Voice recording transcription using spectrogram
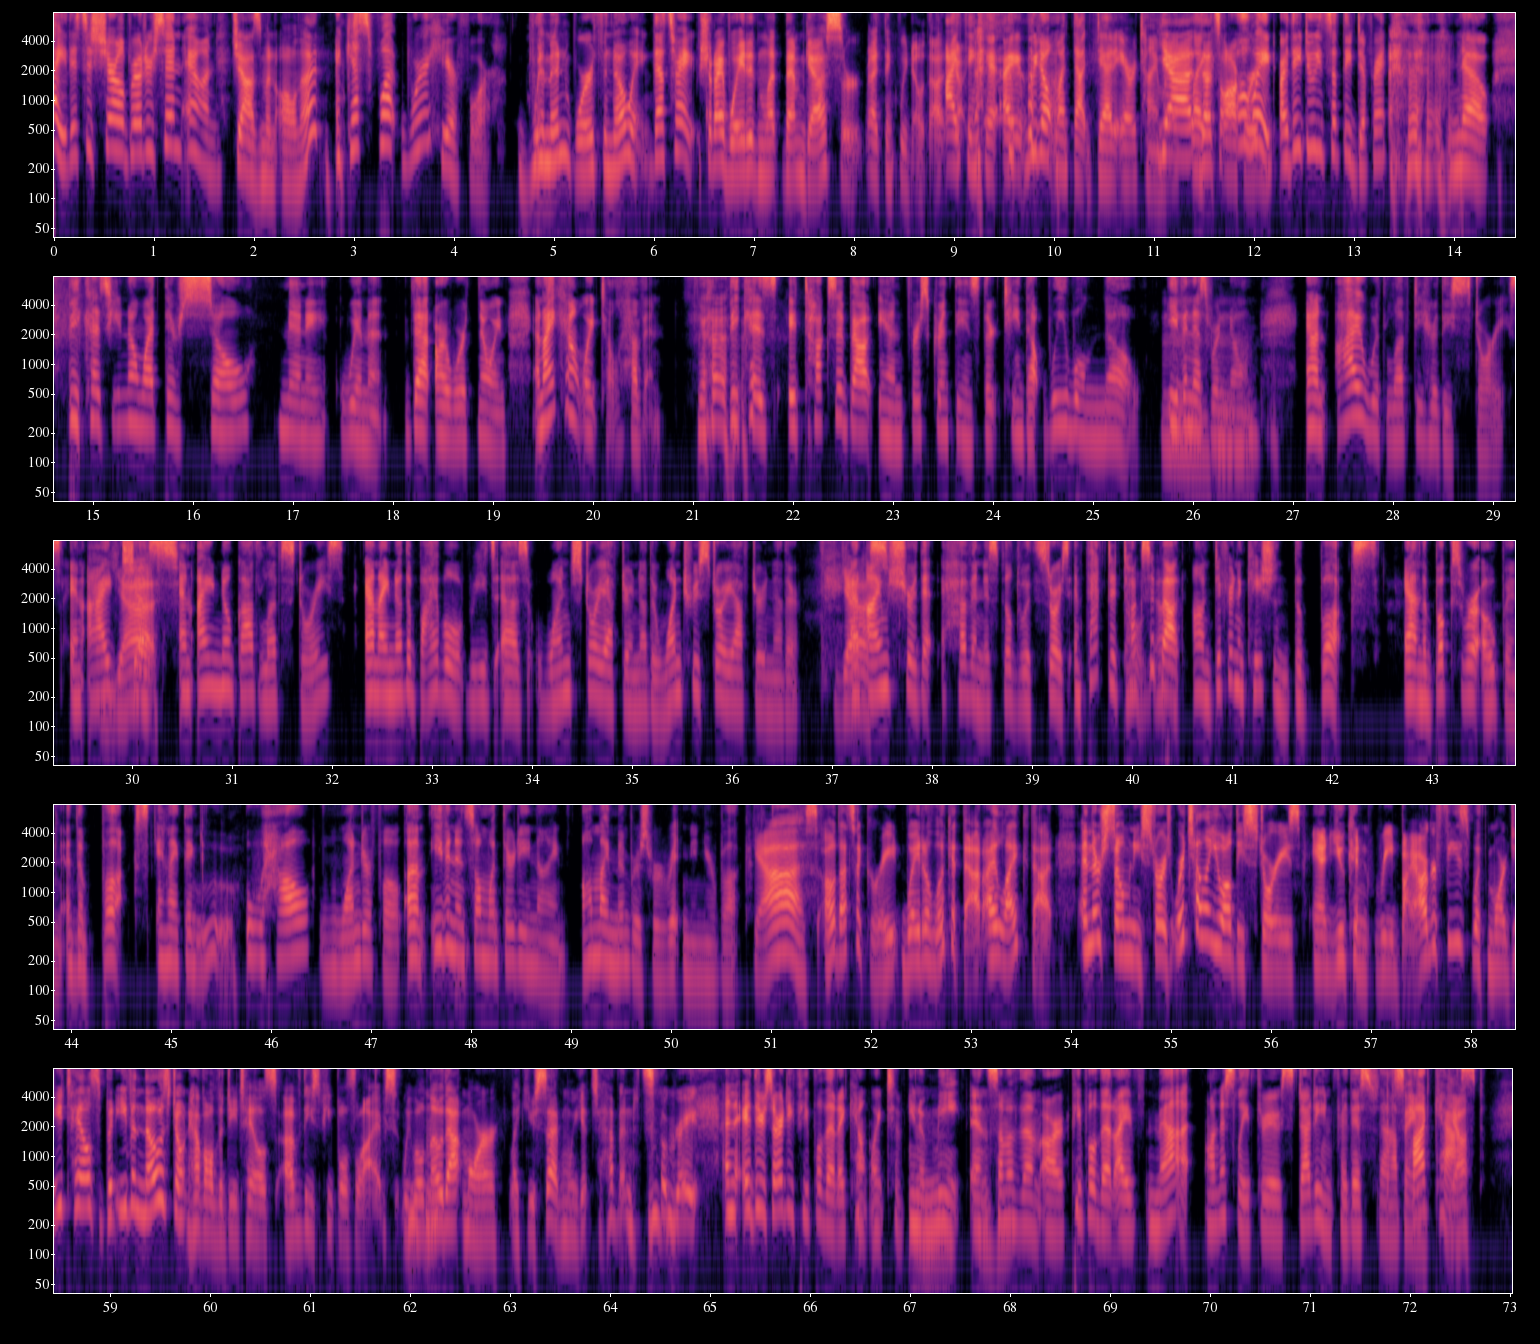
Hi, this is Cheryl Brodersen, and Jasmine Allnut. and guess what? We're here for. Women worth knowing. That's right. Should I have waited and let them guess, or I think we know that? I Yeah. think it, I we don't want that dead air time. right? Yeah, Like, that's oh, awkward. Oh wait, are they doing something different? no, because you know what? There's so many women that are worth knowing, and I can't wait till heaven because it talks about in 1 Corinthians 13 that we will know even as we're Mm-hmm. known. And I would love to hear these stories. And I Yes. just and I know God loves stories. And I know the Bible reads as one story after another, one true story after another. yes. And I'm sure that heaven is filled with stories. In fact, it talks yeah. about on different occasions the books. And the books were open and the books. And I think, Ooh. oh, how wonderful. Um, even in Psalm 139, all my members were written in your book. Yes. Oh, that's a great way to look at that. I like that. And there's so many stories. We're telling you all these stories, and you can read biographies with more details, but even those don't have all the details of these people's lives. We will Mm-hmm. know that more, like you said, when we get to heaven. It's so great. And uh, there's already people that I can't wait to, you know, Mm-hmm. meet. And some of them are people that I've met, honestly, through studying for this uh, Same. Yeah.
